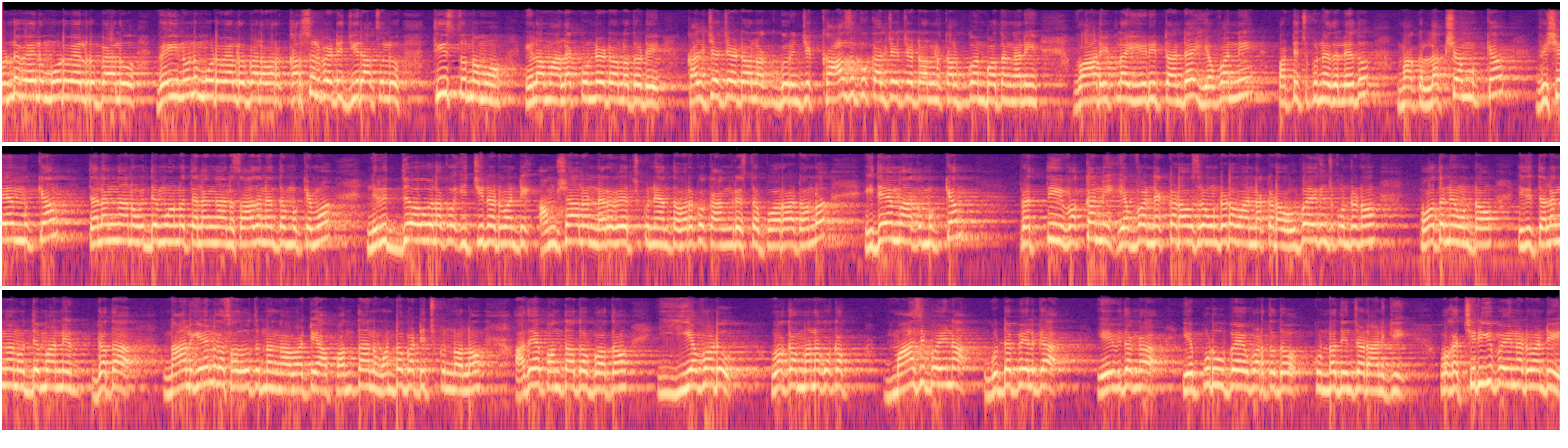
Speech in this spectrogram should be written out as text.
రెండు వేలు మూడు వేల రూపాయలు వెయ్యి నుండి మూడు వేల రూపాయల వరకు ఖర్చులు పెట్టి జీరాక్సులు తీస్తున్నాము. ఇలా మా లెక్క ఉండేటోళ్ళతోటి కలిచొచ్చేటోళ్ళ గురించి కాజుకు కలిచొచ్చేటోళ్ళని కలుపుకొని పోతాం కానీ వాడిట్లా ఈడిట్లా అంటే ఎవరిని పట్టించుకునేది లేదు. మాకు లక్ష్యం ముఖ్యం విషయం ముఖ్యం తెలంగాణ ఉద్యమంలో తెలంగాణ సాధన ఎంత ముఖ్యమో నిరుద్యోగులకు ఇచ్చినటువంటి అంశాలను నెరవేర్చుకునేంత వరకు కాంగ్రెస్తో పోరాటంలో ఇదే మాకు ముఖ్యం. ప్రతి ఒక్కరిని ఎవరిని ఎక్కడ అవసరం ఉంటాడో వాడిని అక్కడ ఉపయోగించుకుంటున్నాం పోతూనే ఉంటాం. ఇది తెలంగాణ ఉద్యమాన్ని గత నాలుగేళ్ళుగా చదువుతున్నాం కాబట్టి ఆ పంతాన్ని వంట పట్టించుకున్న వాళ్ళం. అదే పంతాతో పోతాం. ఎవడు ఒక మనకు ఒక మాసిపోయిన గుడ్డపేలుగా ఏ విధంగా ఎప్పుడు ఉపయోగపడుతుందో కుండ దించడానికి ఒక చిరిగిపోయినటువంటి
